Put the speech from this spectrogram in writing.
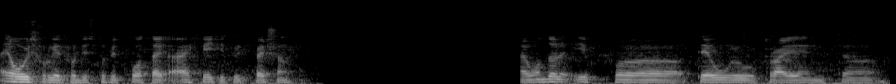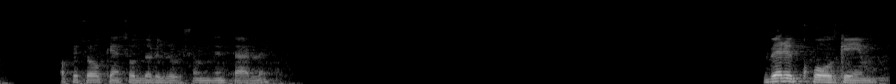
I always forget for this stupid quote. I, I hate it with passion. I wonder if uh, Theo will try and uh, Okay, so cancel the resolution entirely. Very close game.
